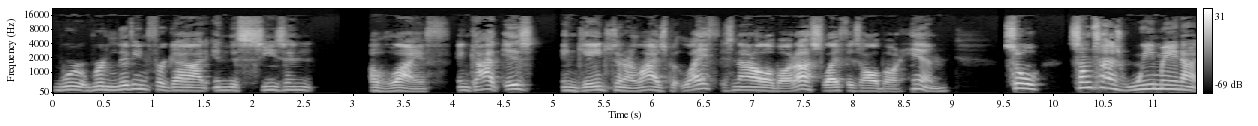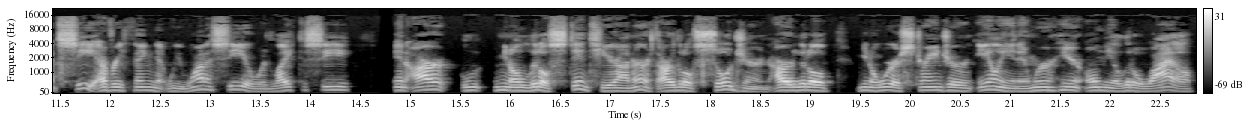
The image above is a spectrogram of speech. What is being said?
we're, we're living for God in this season of life, and God is engaged in our lives, but life is not all about us. Life is all about Him. So sometimes we may not see everything that we want to see or would like to see in our you know little stint here on earth our little sojourn our little you know we're a stranger an alien and we're here only a little while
